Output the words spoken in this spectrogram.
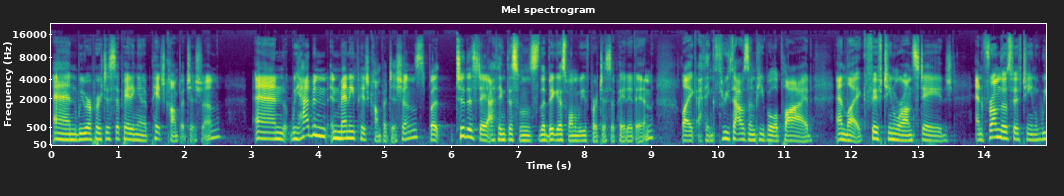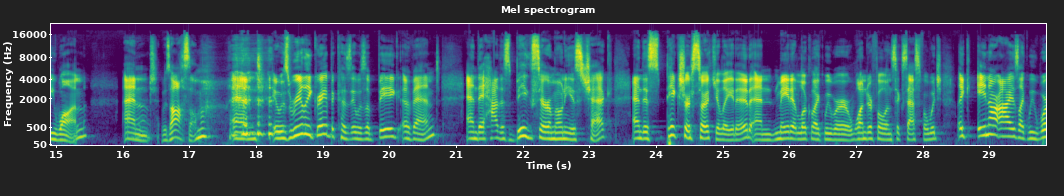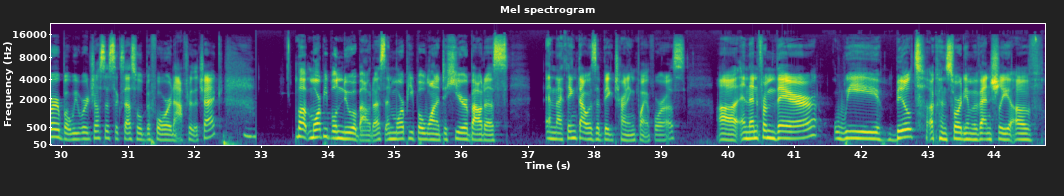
and we were participating in a pitch competition. And we had been in many pitch competitions, but to this day, I think this was the biggest one we've participated in. Like, I think 3,000 people applied and like 15 were on stage. And from those 15, we won and it was awesome. And it was really great because it was a big event and they had this big ceremonious check and this picture circulated and made it look like we were wonderful and successful, which like in our eyes like we were, but we were just as successful before and after the check. Mm-hmm. but more people knew about us and more people wanted to hear about us. And I think that was a big turning point for us. Uh, and then from there, we built a consortium eventually of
